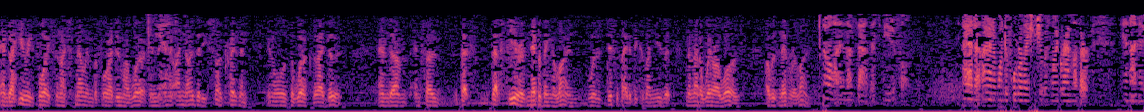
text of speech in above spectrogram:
And I hear his voice and I smell him before I do my work, and, and I know that he's so present in all of the work that I do. And um, and so that that fear of never being alone was dissipated because I knew that no matter where I was, I was never alone. Oh, I love that. That's beautiful. I had a I had a wonderful relationship with my grandmother, and I know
